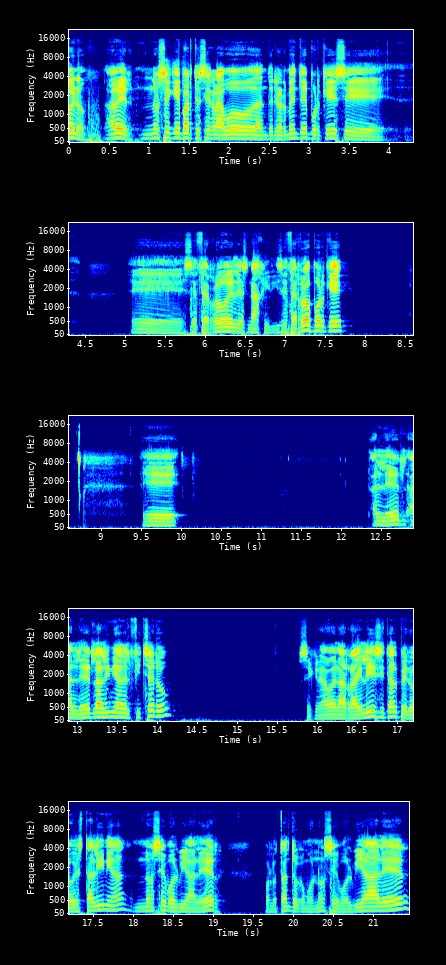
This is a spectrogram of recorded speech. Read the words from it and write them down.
Bueno, a ver, no sé qué parte se grabó anteriormente porque se, eh, se cerró el Snagit. Y se cerró porque eh, al, leer, al leer la línea del fichero se creaba el array list y tal, pero esta línea no se volvía a leer. Por lo tanto, como no se volvía a leer,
